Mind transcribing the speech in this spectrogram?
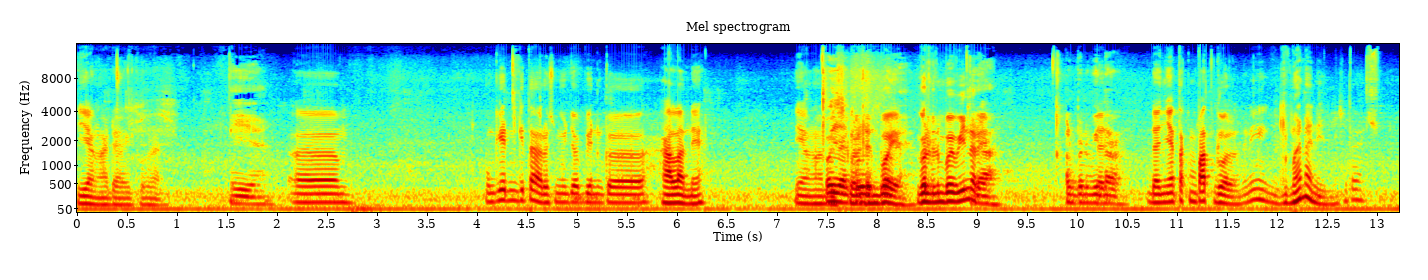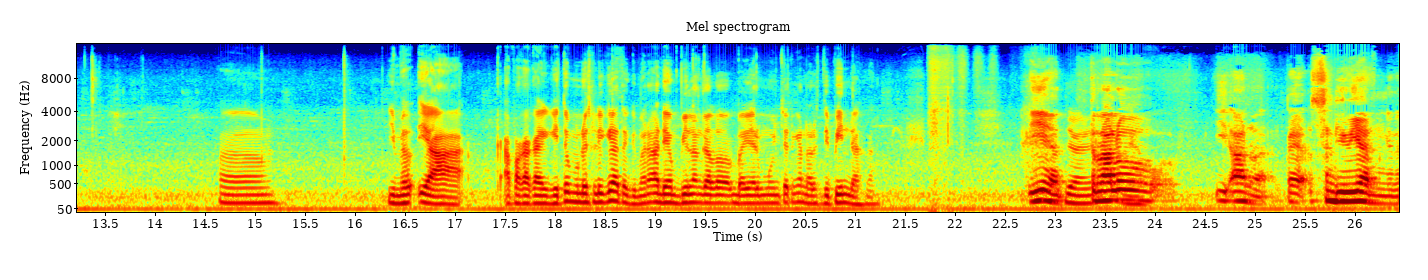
yang ada itu kan Iya. Em, mungkin kita harus ngucapin ke Halan ya yang habis Oh iya, Golden Golden Boy Boy. ya? Golden Boy winner ya? Iya. Golden winner. dan nyetak 4 gol. Ini gimana nih maksudnya? Em, ya, ya apakah kayak gitu Bundesliga atau gimana? Ada yang bilang kalau Bayern Munchen kan harus dipindah kan? Iya, Ya, terlalu iya. anu, kayak sendirian gitu.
